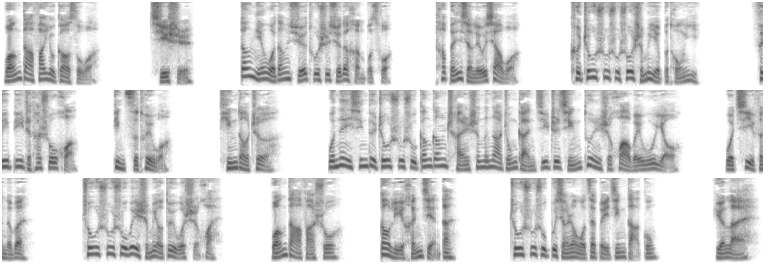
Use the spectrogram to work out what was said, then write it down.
王大发又告诉我，其实当年我当学徒时学的很不错，他本想留下我，可周叔叔说什么也不同意，非逼着他说谎并辞退我。听到这，我内心对周叔叔刚刚产生的那种感激之情顿时化为乌有。我气愤的问。周叔叔为什么要对我使坏？王大发说：“道理很简单，周叔叔不想让我在北京打工。原来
